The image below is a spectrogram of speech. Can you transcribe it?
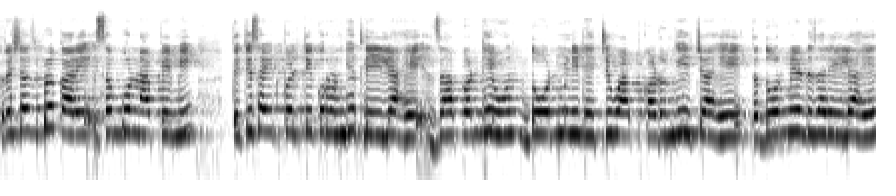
तर अशाच प्रकारे संपूर्ण आप्पे मी त्याची साईड पलटी करून घेतलेली आहे. झाकण ठेवून दोन मिनिट ह्याची वाफ काढून घ्यायची आहे. तर दोन मिनिट झालेले आहेत.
